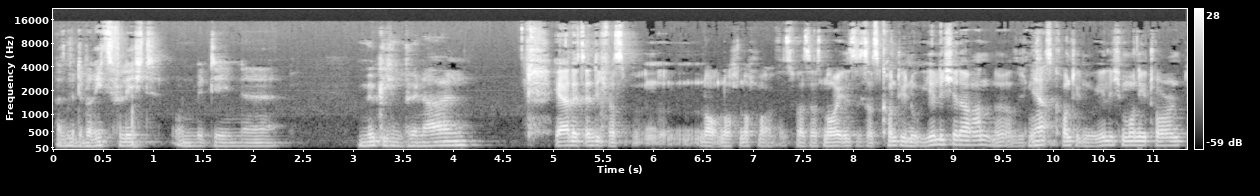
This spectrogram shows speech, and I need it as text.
Also mit der Berichtspflicht und mit den äh, möglichen Penalen. Ja, letztendlich, was noch, noch, noch mal, was, was das neu ist, ist das Kontinuierliche daran. Ne? Also ich muss ja. das kontinuierlich monitoren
